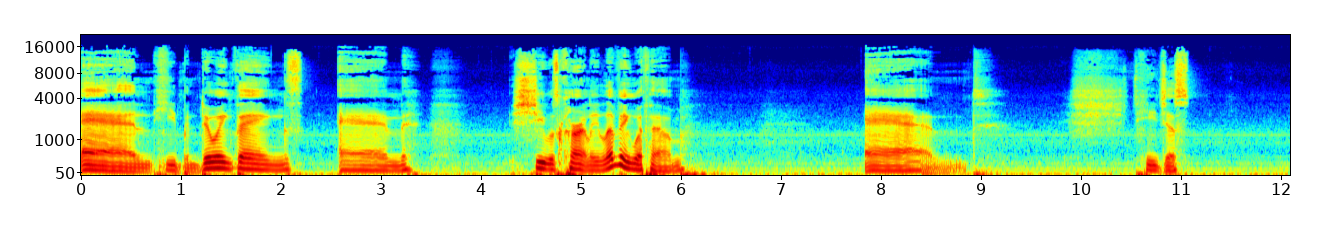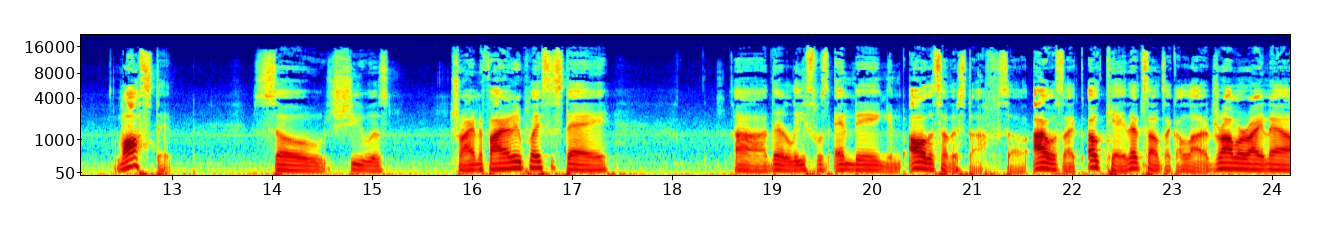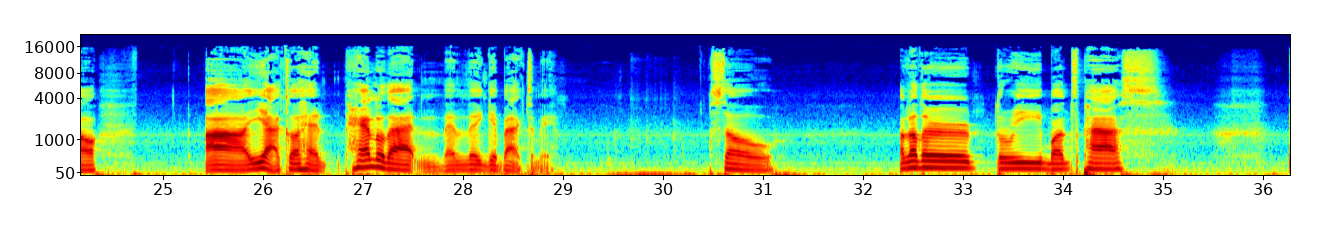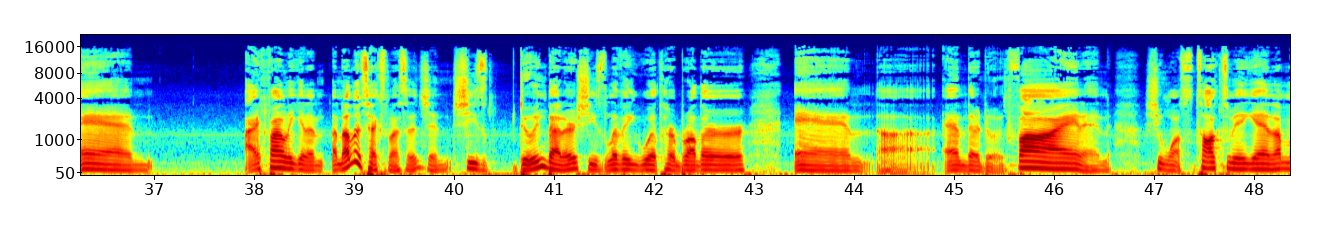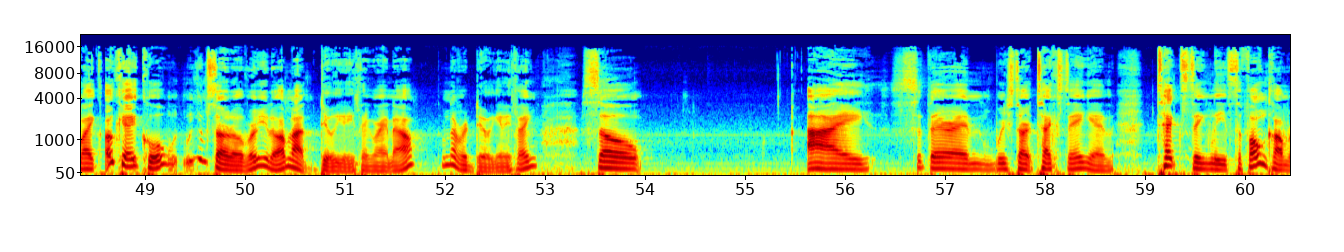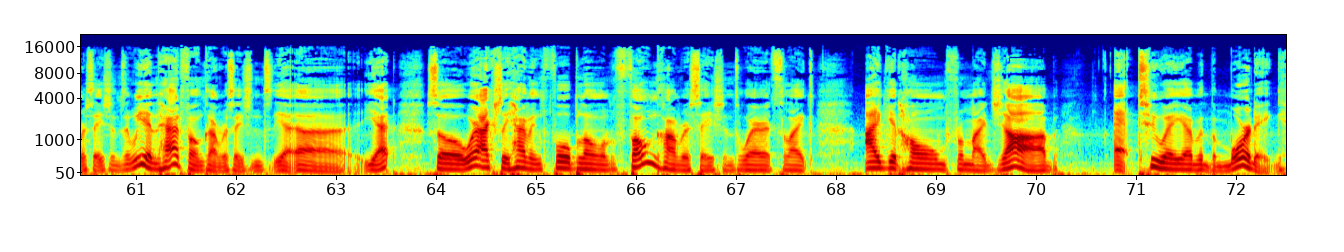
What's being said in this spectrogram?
And he'd been doing things, and she was currently living with him, and he just lost it. So she was trying to find a new place to stay. Uh, their lease was ending and all this other stuff. So I was like, okay, that sounds like a lot of drama right now. Uh, yeah, go ahead, handle that, and, and then get back to me. So another three months pass, and I finally get a, another text message, and she's doing better. She's living with her brother and uh, and they're doing fine and she wants to talk to me again. And I'm like okay cool. We can start over. You know I'm not doing anything right now. I'm never doing anything. So I sit there and we start texting and texting leads to phone conversations and we hadn't had phone conversations yet uh, yet. So we're actually having full blown phone conversations where it's like I get home from my job at 2 a.m. in the morning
